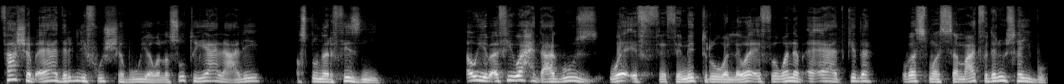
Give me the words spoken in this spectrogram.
ينفعش أبقى قاعد رجلي في وش أبويا ولا صوتي يعلى عليه؟ أصله نرفزني. أو يبقى في واحد عجوز واقف في مترو ولا واقف وأنا أبقى قاعد كده وبسمع السماعات في داني وسايبه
